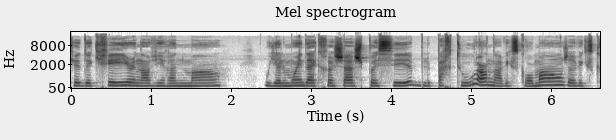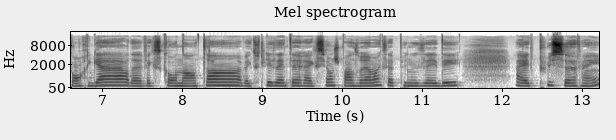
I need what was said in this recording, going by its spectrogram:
que de créer un environnement où il y a le moins d'accrochage possible partout, hein, avec ce qu'on mange, avec ce qu'on regarde, avec ce qu'on entend, avec toutes les interactions. Je pense vraiment que ça peut nous aider à être plus serein.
